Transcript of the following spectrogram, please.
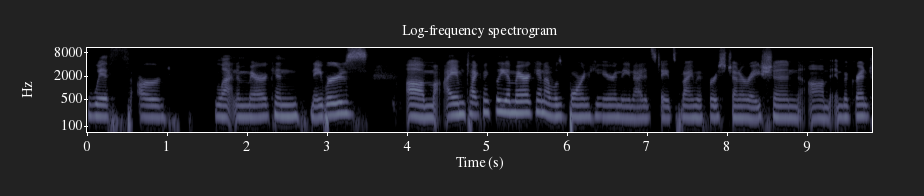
with our Latin American neighbors um, I am technically American. I was born here in the United States, but I'm a first generation um, immigrant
